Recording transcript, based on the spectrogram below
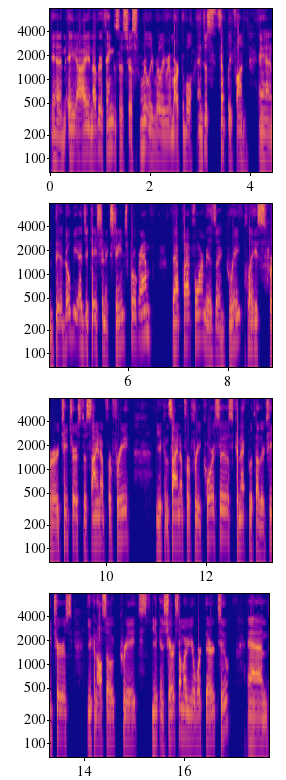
in AI and other things is just really, really remarkable and just simply fun. And the Adobe Education Exchange program, that platform is a great place for teachers to sign up for free. You can sign up for free courses, connect with other teachers. You can also create, you can share some of your work there too. And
